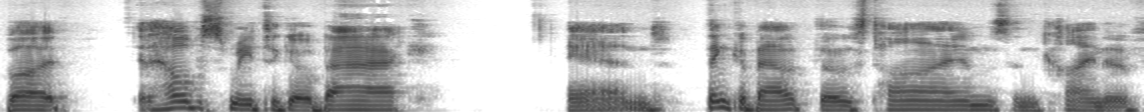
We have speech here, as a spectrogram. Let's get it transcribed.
But it helps me to go back and think about those times and kind of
